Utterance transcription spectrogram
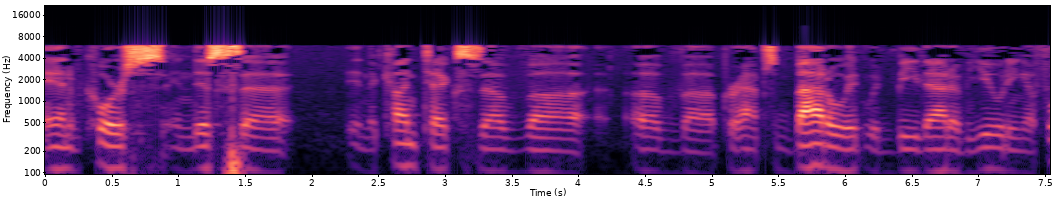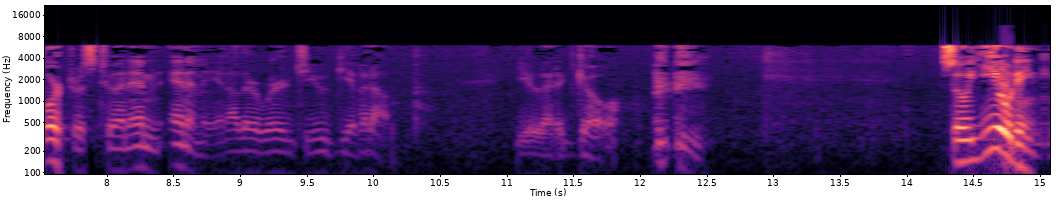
and of course, in this, uh, in the context of uh, of uh, perhaps battle, it would be that of yielding a fortress to an em- enemy. In other words, you give it up, you let it go. so yielding,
